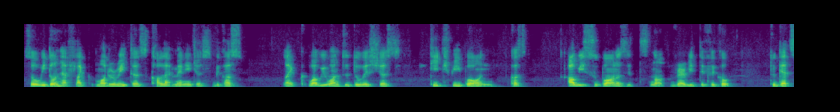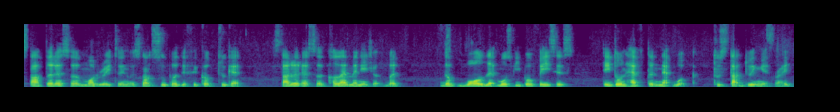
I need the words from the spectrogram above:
So we don't have like moderators, collab managers, because like what we want to do is just teach people on. Because I'll be super honest, it's not very difficult to get started as a moderator. You know, it's not super difficult to get started as a collab manager. But the wall that most people face is they don't have the network to start doing it right.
